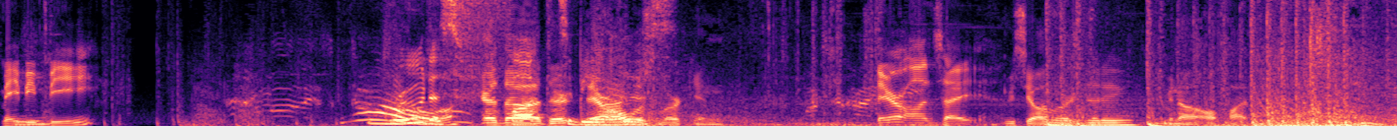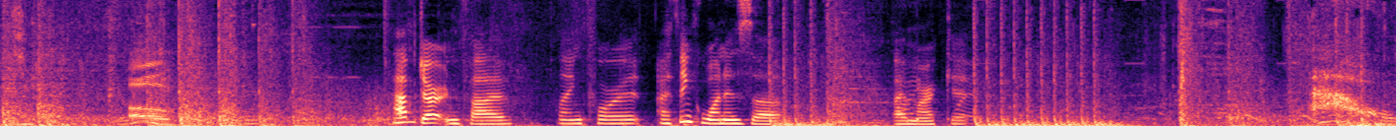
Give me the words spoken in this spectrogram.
maybe B. B. Rude as Yeah, the, fuck they're, to be they're always lurking. They're on site. We see all I'm three. rotating. I mean, uh, all five. Oh. Have dart and five. Playing for it. I think one is uh by market. Ow!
